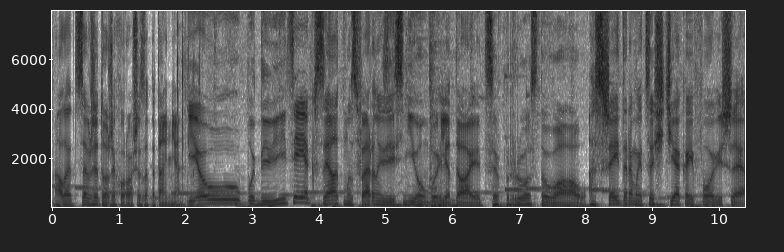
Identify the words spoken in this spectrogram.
Але це вже теж хороше запитання. Йоу, подивіться, як все атмосферно зі снігом виглядає. Це просто вау. А з шейдерами це ще кайфовіше,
